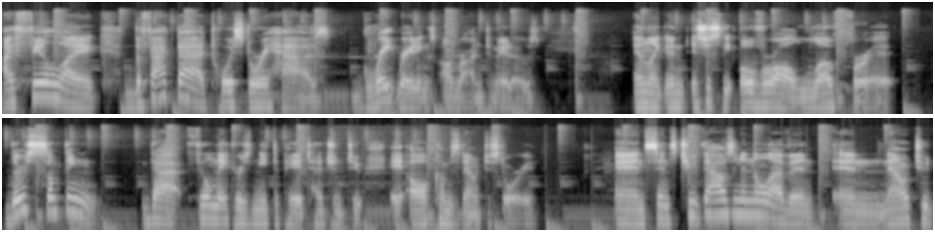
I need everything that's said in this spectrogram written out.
I feel like the fact that Toy Story has great ratings on Rotten Tomatoes, and like and it's just the overall love for it there's something that filmmakers need to pay attention to. It all comes down to story. And since 2011 and now to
